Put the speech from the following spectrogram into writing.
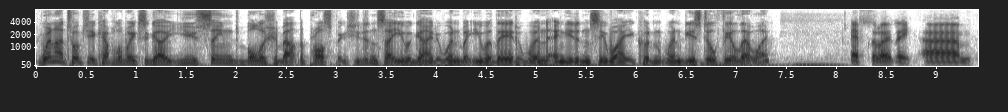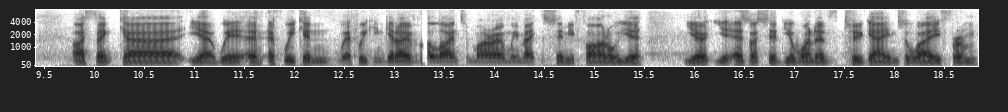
When I talked to you a couple of weeks ago, you seemed bullish about the prospects. You didn't say you were going to win, but you were there to win, and you didn't see why you couldn't win. Do you still feel that way? Absolutely. Um, I think, uh, yeah, we if, we can if we can get over the line tomorrow and we make the semi final, you, you, you, as I said, you're one of two games away from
